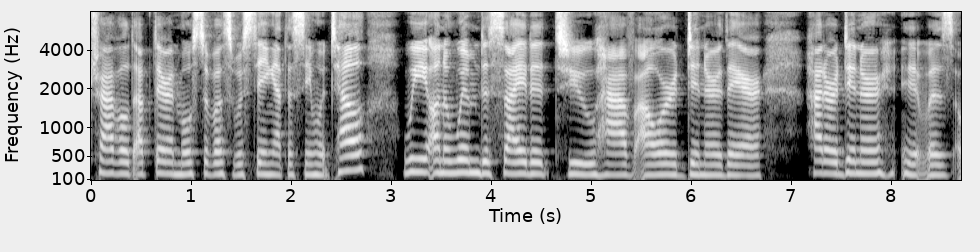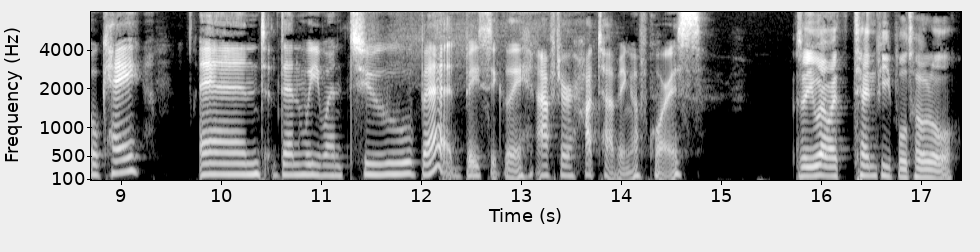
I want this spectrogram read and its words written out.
traveled up there and most of us were staying at the same hotel, we on a whim decided to have our dinner there. Had our dinner. It was okay. And then we went to bed basically after hot tubbing, of course. So you went with 10 people total.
